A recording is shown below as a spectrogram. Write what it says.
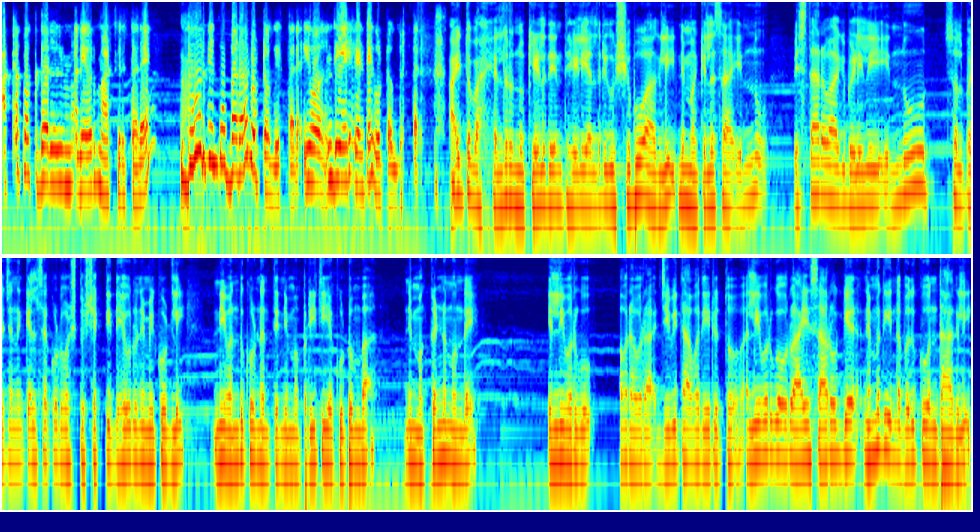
ಅಕ್ಕಪಕ್ಕದಲ್ಲಿ ಮನೆಯವ್ರು ಮಾಡ್ತಿರ್ತಾರೆ. ದೂರದಿಂದ ಬರೋರು ಹೊಟ್ಟೋಗಿರ್ತಾರೆ. ಒಂದ್ ಏಳು ಗಂಟೆಗೆ ಹೊಟ್ಟೋಗಿರ್ತಾರೆ. ಬಾ ಎಲ್ಲರನ್ನು ಕೇಳಿದೆ ಅಂತ ಹೇಳಿ ಎಲ್ರಿಗೂ ಶುಭವಾಗಲಿ. ನಿಮ್ಮ ಕೆಲಸ ಇನ್ನೂ ವಿಸ್ತಾರವಾಗಿ ಬೆಳೀಲಿ. ಇನ್ನೂ ಸ್ವಲ್ಪ ಜನ ಕೆಲಸ ಕೊಡುವಷ್ಟು ಶಕ್ತಿ ದೇವರು ನಿಮಗೆ ಕೊಡಲಿ. ನೀವು ಅಂದುಕೊಂಡಂತೆ ನಿಮ್ಮ ಪ್ರೀತಿಯ ಕುಟುಂಬ ನಿಮ್ಮ ಕಣ್ಣ ಮುಂದೆ ಎಲ್ಲಿವರೆಗೂ ಅವರವರ ಜೀವಿತಾವಧಿ ಇರುತ್ತೋ ಅಲ್ಲಿವರೆಗೂ ಅವರು ಆಯಸ್ಸು ಆರೋಗ್ಯ ನೆಮ್ಮದಿಯಿಂದ ಬದುಕುವಂತಾಗಲಿ.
